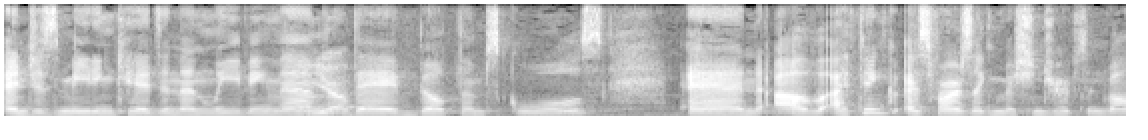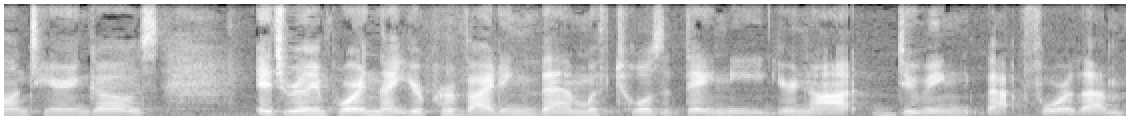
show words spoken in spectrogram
and just meeting kids and then leaving them Yep. they've built them schools and uh, i think as far as like mission trips and volunteering goes it's really important that you're providing them with tools that they need you're not doing that for them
